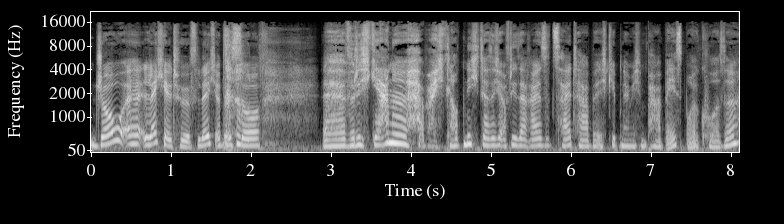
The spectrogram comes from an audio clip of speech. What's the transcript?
Joe äh, lächelt höflich und ist so, äh, würde ich gerne, aber ich glaube nicht, dass ich auf dieser Reise Zeit habe. Ich gebe nämlich ein paar Baseballkurse.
